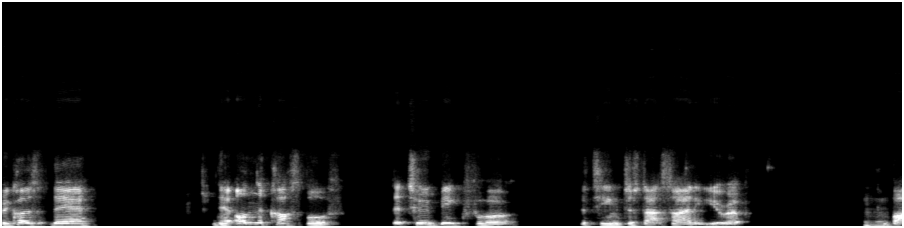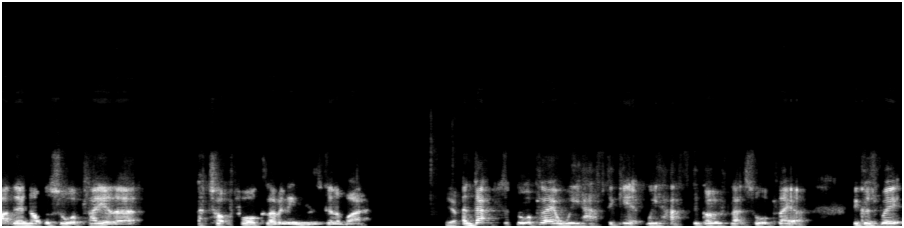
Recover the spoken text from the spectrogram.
because they're they're on the cusp of they're too big for the team just outside of Europe, Mhm. but they're not the sort of player that a top four club in England is going to buy. Yep. And that's the sort of player we have to get. We have to go for that sort of player because we're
